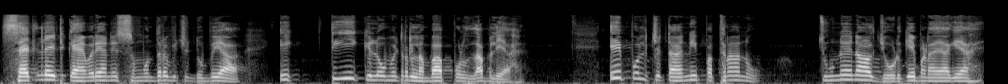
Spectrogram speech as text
ਸੈਟੇਲਾਈਟ ਕੈਮਰਿਆਂ ਨੇ ਸਮੁੰਦਰ ਵਿੱਚ ਡੁੱਬਿਆ ਇੱਕ 30 ਕਿਲੋਮੀਟਰ ਲੰਬਾ ਪੁਲ ਲੱਭ ਲਿਆ ਹੈ। ਇਹ ਪੁਲ ਚਟਾਨੀ ਪੱਥਰਾਂ ਨੂੰ ਚੂਨੇ ਨਾਲ ਜੋੜ ਕੇ ਬਣਾਇਆ ਗਿਆ ਹੈ।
